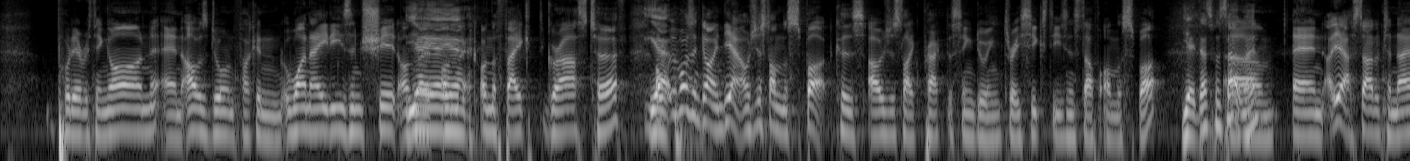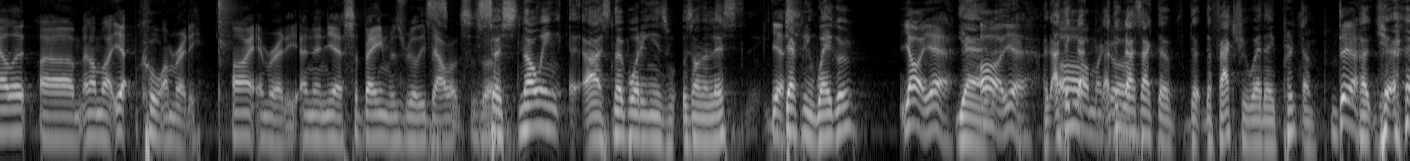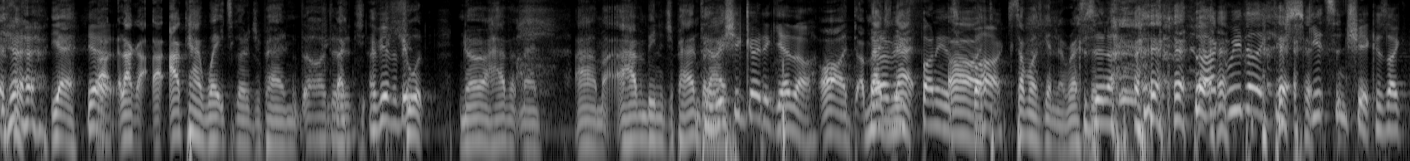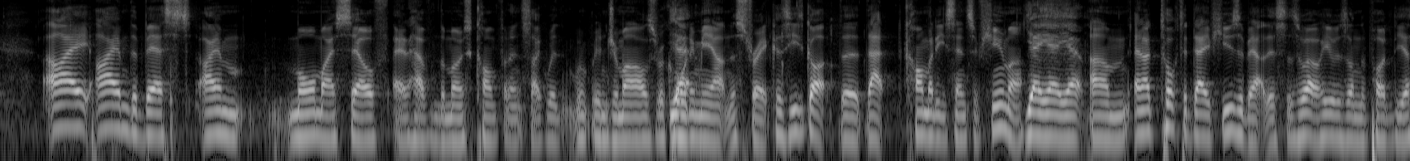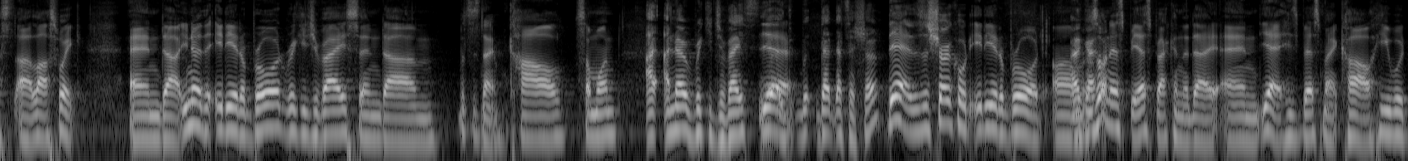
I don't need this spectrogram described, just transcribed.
put everything on. And I was doing fucking 180s and shit on Yeah, the yeah, on, yeah. The, on the fake grass turf. Yeah. Oh, it wasn't going down. I was just on the spot because I was just like practicing doing 360s and stuff on the spot. yeah, that's what's up, man. Um, and uh, yeah, I started to nail it. Um, and I'm like, yep, cool, I'm ready. I am ready. And then yeah, Sabine was really balanced as well. So snowing, uh, snowboarding is is on the list. Yes. Definitely Wagyu. Yeah, yeah. Yeah. Oh yeah. I I think oh, that, I God. think that's like the, the, the factory where they print them. Yeah. Like, yeah. Yeah. yeah. Yeah. Uh, like I, I can't wait to go to Japan. Oh, dude. Like, Have you ever been? No, I haven't, man. Um, I haven't been to Japan, but Dude, I. we should go together. Oh, That'd imagine be that. funny as oh, fuck. Someone's getting arrested. then, like, we like do skits and shit. Because like, I I am the best. I am more myself and have the most confidence. Like with when Jamal's recording me out in the street because he's got the that comedy sense of humor. yeah, yeah, yeah. Um, and I talked to Dave Hughes about this as well. He was on the pod yes, uh, last week. And uh, you know the idiot abroad, Ricky Gervais, and um, what's his name, Karl, someone. I, I know Ricky Gervais. Yeah. Uh, that, that's a show? Yeah, there's a show called Idiot Abroad. Um, It was on SBS back in the day, and yeah, his best mate Karl, he would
